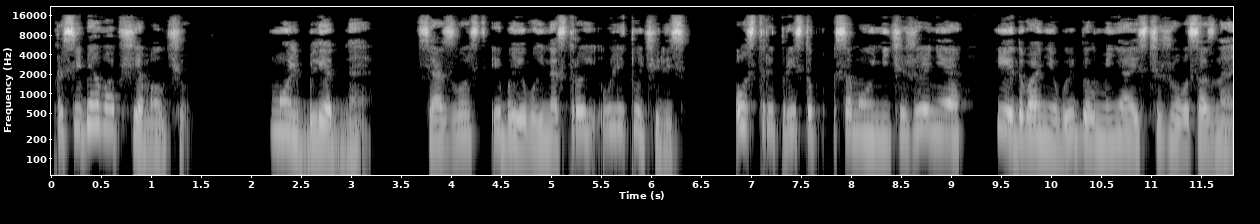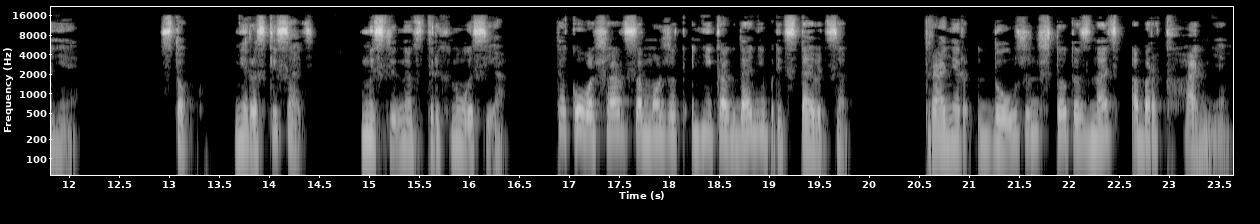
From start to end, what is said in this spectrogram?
Про себя вообще молчу. Моль бледная. Вся злость и боевой настрой улетучились. Острый приступ самоуничижения едва не выбил меня из чужого сознания. Стоп, не раскисать. Мысленно встряхнулась я. Такого шанса может никогда не представиться. Тренер должен что-то знать об Аркханне.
